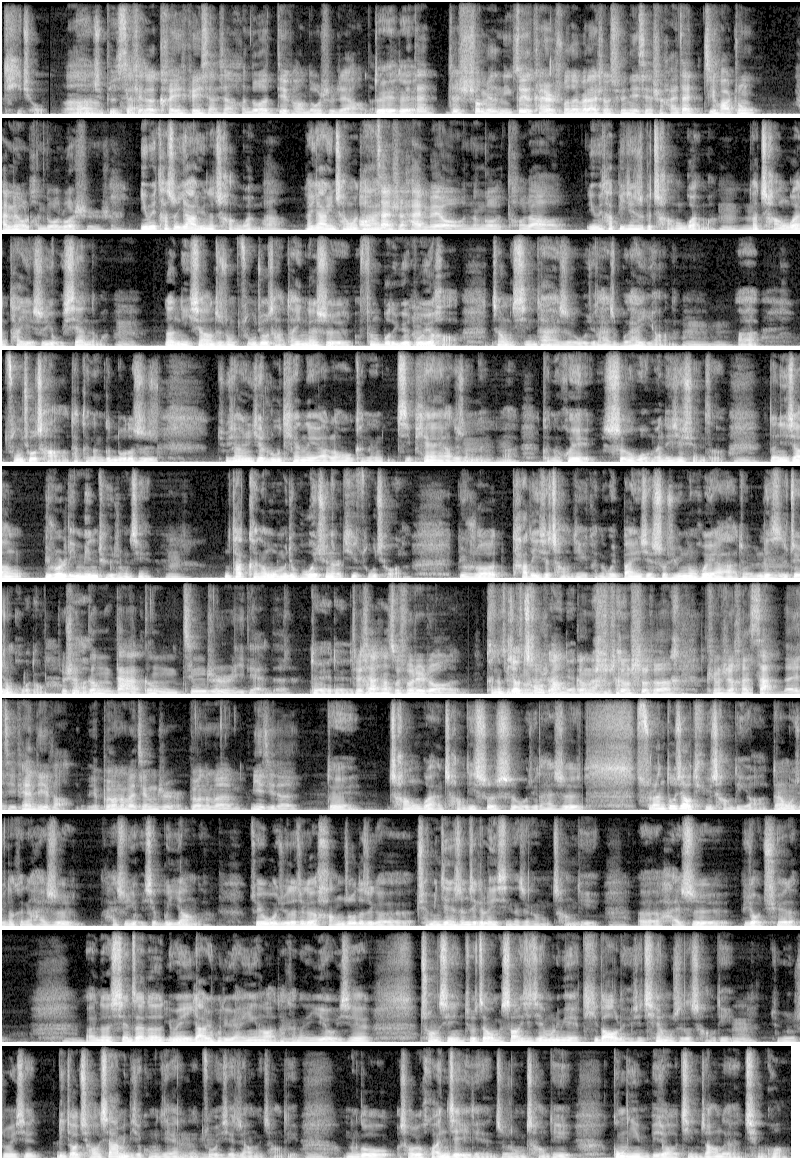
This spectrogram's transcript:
踢球啊、嗯去比赛。这这个可以可以想象，很多地方都是这样的。对对但这说明你最开始说的未来社区那些是还在计划中，还没有很多落实，是吗？因为它是亚运的场馆嘛，啊，那亚运场馆它哦，暂时还没有能够投到，因为它毕竟是个场馆嘛，嗯它场馆它也是有限的嘛。嗯那你像这种足球场，它应该是分布的越多越好，这种形态还是我觉得还是不太一样的嗯嗯啊、足球场它可能更多的是，就像一些露天的呀，然后可能几片呀这种的嗯嗯啊，可能会是我们的一些选择。嗯那你像比如说临平体育中心，嗯他可能我们就不会去那儿踢足球了。比如说他的一些场地可能会办一些社区运动会啊，就类似于这种活动，嗯就是啊更大、更精致一点的，对对，就像像足球这种，可能比较草根一点更更适合平时很散的几片地方，也不用那么精致，不用那么密集的。对场馆场地设施，我觉得还是虽然都叫体育场地啊，但是我觉得可能还是还是有一些不一样的。所以我觉得这个杭州的这个全民健身这个类型的这种场地，呃，还是比较缺的。呃，那现在呢，因为亚运会的原因啊，它可能也有一些创新，就是在我们上一期节目里面也提到了，有一些嵌入式的场地，嗯。就比如说一些立交桥下面的一些空间，那做一些这样的场地，能够稍微缓解一点这种场地供应比较紧张的情况。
